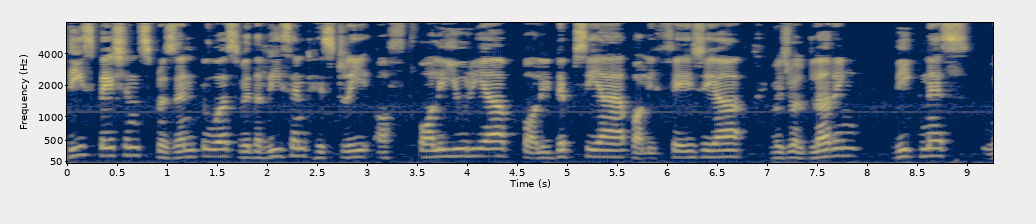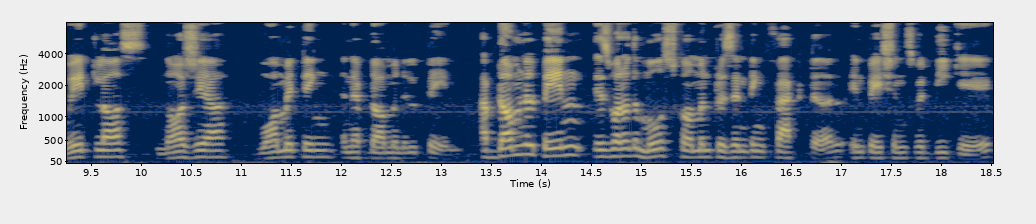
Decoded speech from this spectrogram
These patients present to us with a recent history of polyuria, polydipsia, polyphagia, visual blurring, weakness, weight loss, nausea, vomiting, and abdominal pain. Abdominal pain is one of the most common presenting factor in patients with DKA.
